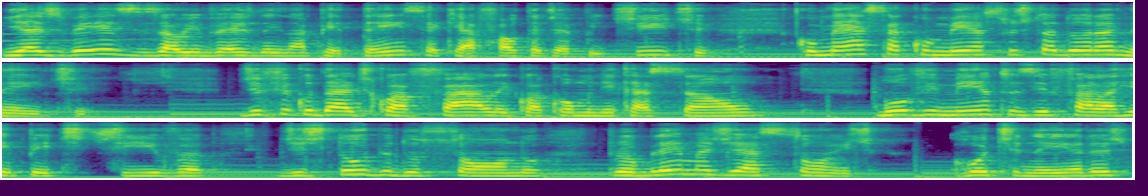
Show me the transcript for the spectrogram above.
E às vezes, ao invés da inapetência, que é a falta de apetite, começa a comer assustadoramente. Dificuldade com a fala e com a comunicação, movimentos e fala repetitiva, distúrbio do sono, problemas de ações rotineiras,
